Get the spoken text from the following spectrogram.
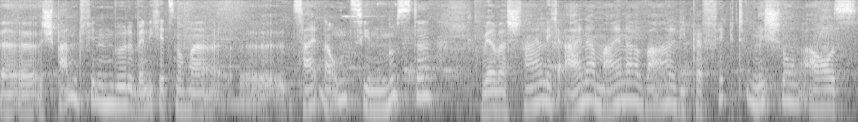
äh, spannend finden würde, wenn ich jetzt noch mal äh, zeitnah umziehen müsste, wäre wahrscheinlich einer meiner Wahl die perfekte Mischung aus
